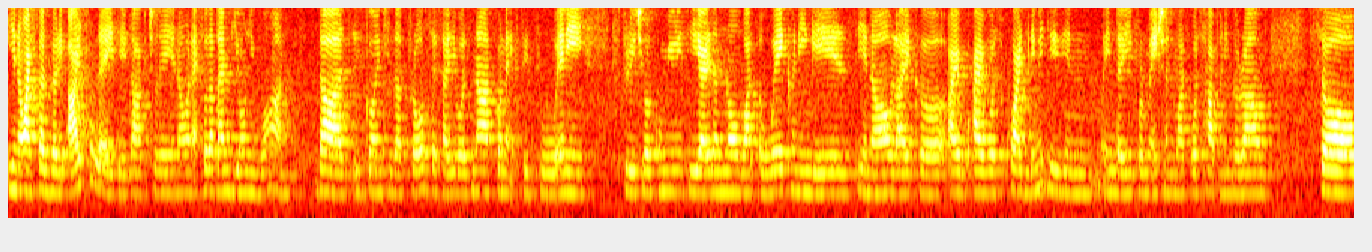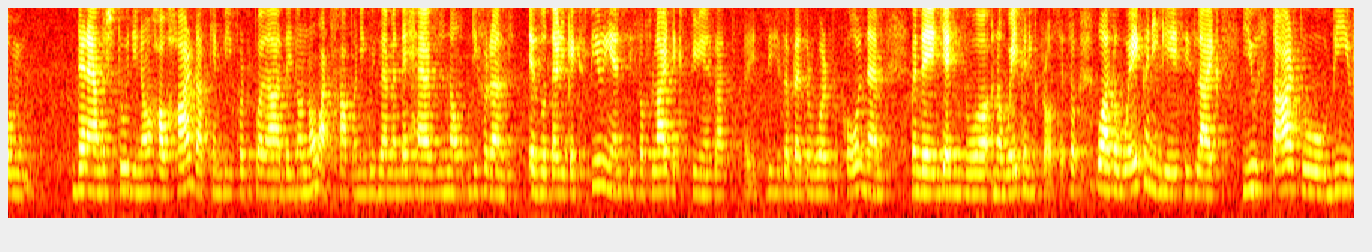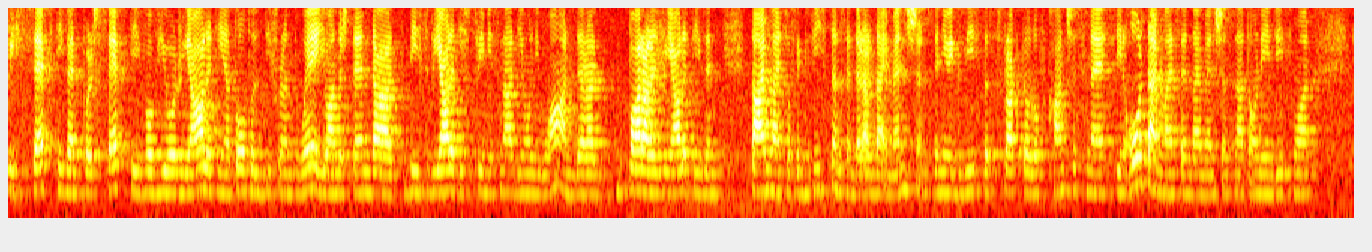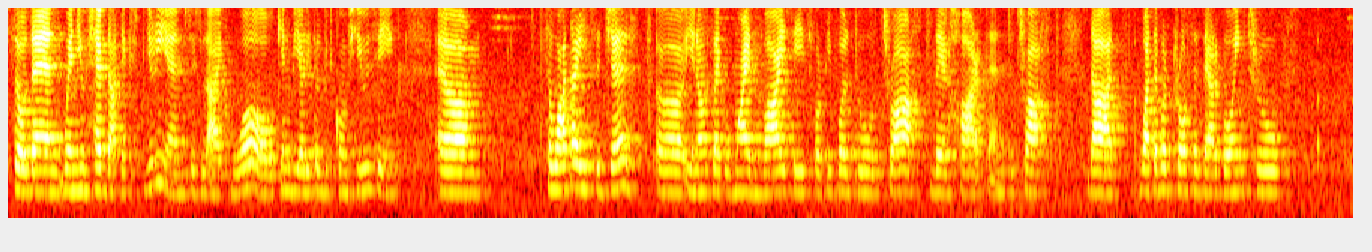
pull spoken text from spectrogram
you know, I felt very isolated actually, you know, and I thought that I'm the only one that is going through that process. I was not connected to any spiritual community. I don't know what awakening is, you know, like uh, I, I was quite limited in, in the information, what was happening around. So, um, then I understood, you know, how hard that can be for people that they don't know what's happening with them and they have, you know, different esoteric experiences of light experience that uh, this is a better word to call them when they get into a, an awakening process. So what awakening is, is like you start to be receptive and perceptive of your reality in a total different way. You understand that this reality stream is not the only one. There are parallel realities and timelines of existence and there are dimensions. And you exist as fractal of consciousness in all timelines and dimensions not only in this one. So then when you have that experience it's like whoa can be a little bit confusing. Um, so what i suggest uh, you know it's like my advice is for people to trust their heart and to trust that whatever process they are going through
